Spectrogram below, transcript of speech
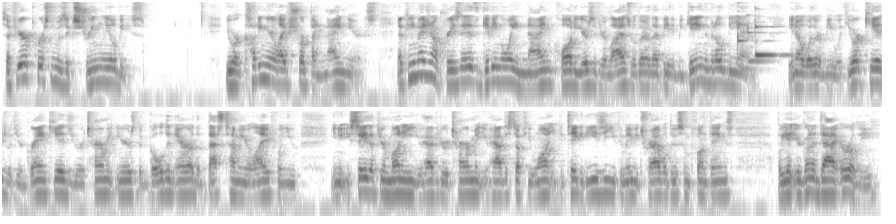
So if you're a person who's extremely obese, you are cutting your life short by nine years. Now, can you imagine how crazy it is giving away nine quality years of your lives, whether that be the beginning, the middle, the end? You know, whether it be with your kids, with your grandkids, your retirement years, the golden era, the best time of your life when you you know you save up your money you have your retirement you have the stuff you want you can take it easy you can maybe travel do some fun things but yet you're going to die early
